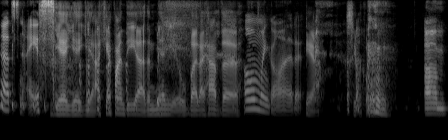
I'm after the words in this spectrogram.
That's nice. Yeah, yeah, yeah. I can't find the uh, the menu, but I have the Oh my god. yeah. Super cool. um,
